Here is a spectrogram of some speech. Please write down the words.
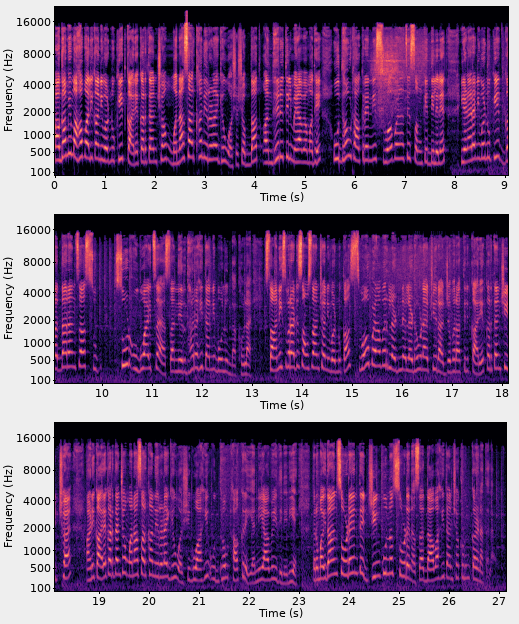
आगामी महापालिका निवडणुकीत कार्यकर्त्यांच्या मनासारखा निर्णय घेऊ अशा शब्दात अंधेरीतील मेळाव्यामध्ये उद्धव ठाकरेंनी स्वबळाचे संकेत दिलेले आहेत. येणाऱ्या निवडणुकीत गद्दारांचा सु- सूड उगवायचा आहे असा निर्धारही त्यांनी बोलून दाखवलाय. स्थानिक स्वराज्य संस्थांच्या निवडणुका स्वबळावर लढणे लढवण्याची राज्यभरातील कार्यकर्त्यांची इच्छा आहे आणि कार्यकर्त्यांच्या मनासारखा निर्णय घेऊ अशी ग्वाही उद्धव ठाकरे यांनी यावेळी दिलेली आहे. तर मैदान सोडेन ते जिंकूनच सोडेन असा दावाही त्यांच्याकडून करण्यात आला आहे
